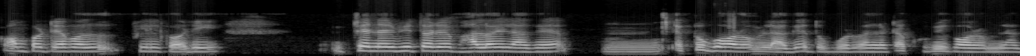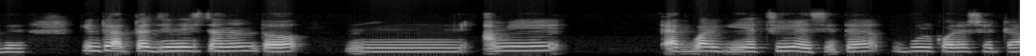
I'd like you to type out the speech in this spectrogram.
কমফোর্টেবল ফিল করি। ট্রেনের ভিতরে ভালোই লাগে। একটু গরম লাগে, দুপুরবেলাটা খুবই গরম লাগে। কিন্তু একটা জিনিস জানেন তো আমি একবার গিয়েছি এসিতে, ভুল করে সেটা।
